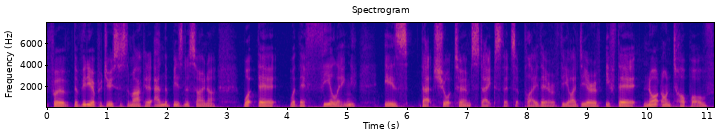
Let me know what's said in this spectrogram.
for the video producers, the marketer, and the business owner, what they're what they're feeling is that short term stakes that's at play there of the idea of if they're not on top of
